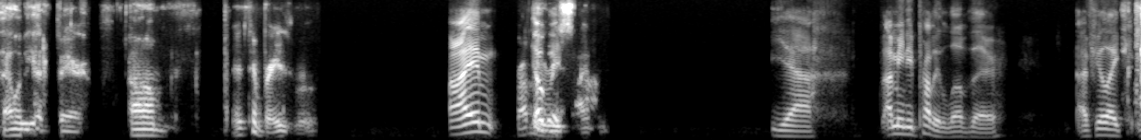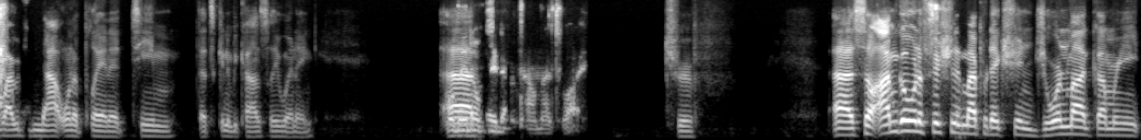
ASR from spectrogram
that would be unfair. Um, it's a Braves move. I am Probably Okay. Yeah. I mean, he'd probably love there. I feel like why would you not want to play in a team that's going to be constantly winning? Well, they Uh, don't play downtown. That's why. True. Uh, so I'm going officially my prediction: Jordan Montgomery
